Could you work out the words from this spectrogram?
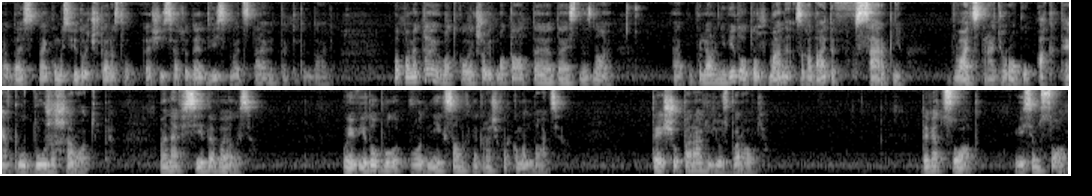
е, десь на якомусь відео 461, 229, так і так далі. От пам'ятаю, от коли якщо відмотати десь, не знаю, популярні відео, то в мене, згадайте, в серпні 23 року актив був дуже широкий. Прям. Мене всі дивилися. Мої відео були в одній з самих найкращих рекомендаціях. Тисячу переглядів збирав я. 900, 800,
